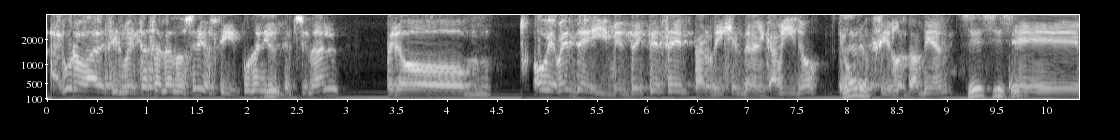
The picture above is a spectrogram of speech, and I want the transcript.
alguno va a decir, ¿me estás hablando en serio? Sí, fue un año excepcional, pero mm, obviamente, y me entristece, perdí gente en el camino, tengo que decirlo también. Sí, sí, sí. Eh,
